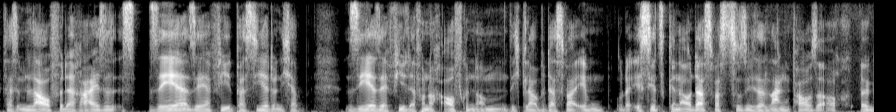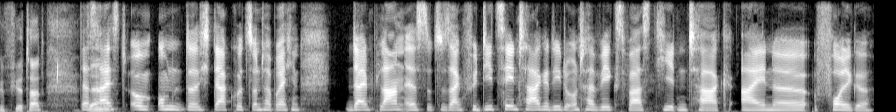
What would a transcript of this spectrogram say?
Das heißt, im Laufe der Reise ist sehr, sehr viel passiert und ich habe sehr, sehr viel davon auch aufgenommen. Und ich glaube, das war eben oder ist jetzt genau das, was zu dieser langen Pause auch äh, geführt hat. Das Denn, heißt, um, um dich da kurz unterbrechen, dein Plan ist sozusagen für die zehn Tage, die du unterwegs warst, jeden Tag eine Folge.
